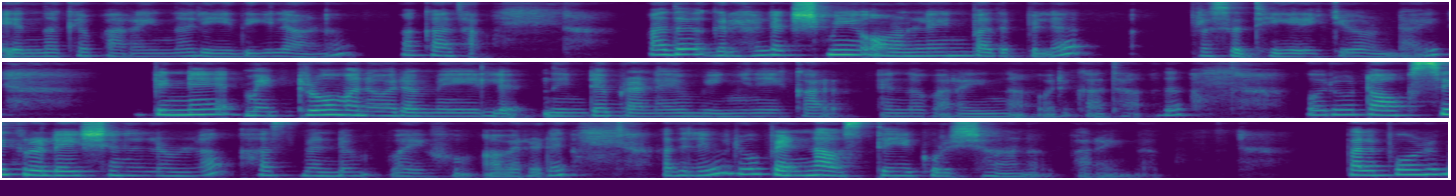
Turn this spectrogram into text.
എന്നൊക്കെ പറയുന്ന രീതിയിലാണ് ആ കഥ. അത് ഗൃഹലക്ഷ്മി ഓൺലൈൻ പതിപ്പിൽ പ്രസിദ്ധീകരിക്കുകയുണ്ടായി. പിന്നെ മെട്രോ മനോരമയിൽ നിന്റെ പ്രണയം വിങ്ങിനേക്കാൾ എന്ന് പറയുന്ന ഒരു കഥ. അത് ഒരു ടോക്സിക് റിലേഷനിലുള്ള ഹസ്ബൻഡും വൈഫും അവരുടെ അതിലെ ഒരു പെണ്ണവസ്ഥയെക്കുറിച്ചാണ് പറയുന്നത്. പലപ്പോഴും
